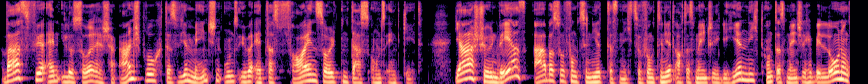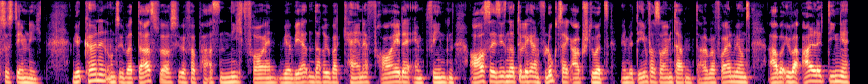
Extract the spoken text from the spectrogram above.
Was für ein illusorischer Anspruch, dass wir Menschen uns über etwas freuen sollten, das uns entgeht. Ja, schön wär's, aber so funktioniert das nicht. So funktioniert auch das menschliche Gehirn nicht und das menschliche Belohnungssystem nicht. Wir können uns über das, was wir verpassen, nicht freuen. Wir werden darüber keine Freude empfinden, außer es ist natürlich ein Flugzeugabsturz. Wenn wir den versäumt haben, darüber freuen wir uns. Aber über alle Dinge,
